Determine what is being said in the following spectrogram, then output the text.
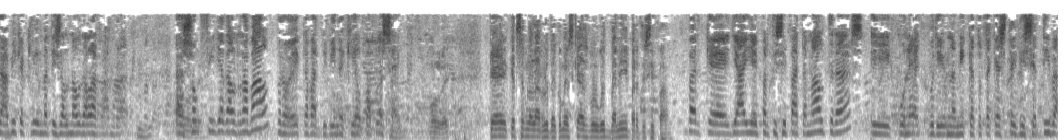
De Vic aquí mateix al nou de la Rambla. Eh, soc filla del Raval, però he acabat vivint aquí al Poble Sec, Molt bé. Què, què et sembla la ruta? Com és que has volgut venir i participar? perquè ja hi he participat amb altres i conec, vull dir, una mica tota aquesta iniciativa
